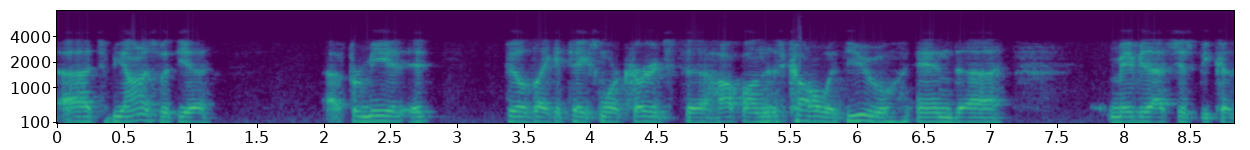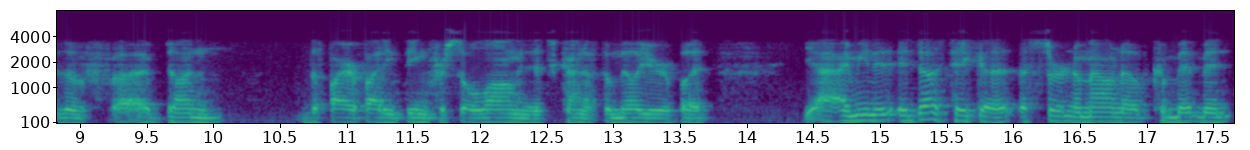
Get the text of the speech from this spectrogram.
Uh, to be honest with you, uh, for me, it, it feels like it takes more courage to hop on this call with you. And uh, maybe that's just because of uh, I've done the firefighting thing for so long and it's kind of familiar. But yeah, I mean, it, it does take a, a certain amount of commitment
